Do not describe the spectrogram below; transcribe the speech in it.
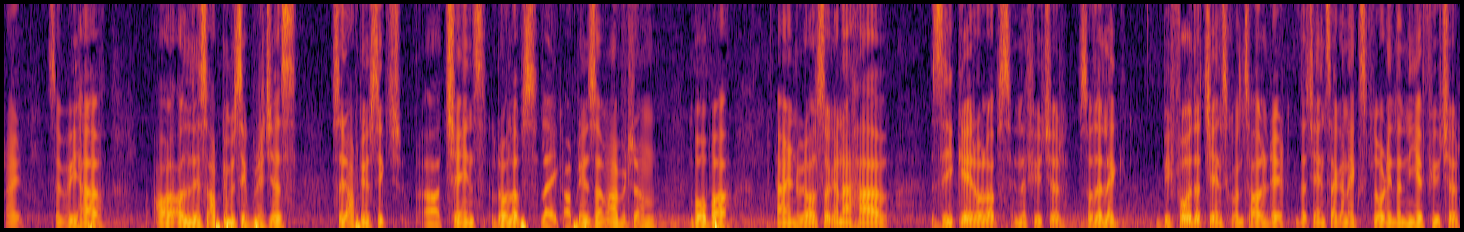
right? So we have all, all these optimistic bridges. Sorry optimistic ch- uh, chains rollups like optimism arbitrum boba and we're also going to have zk rollups in the future. So that like before the chains consolidate the chains are going to explode in the near future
